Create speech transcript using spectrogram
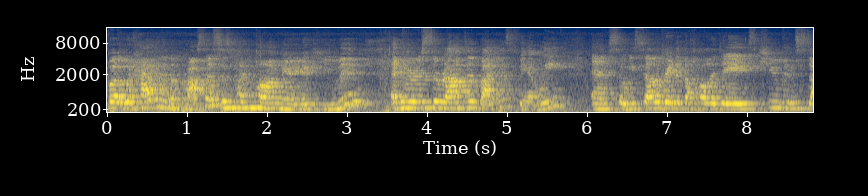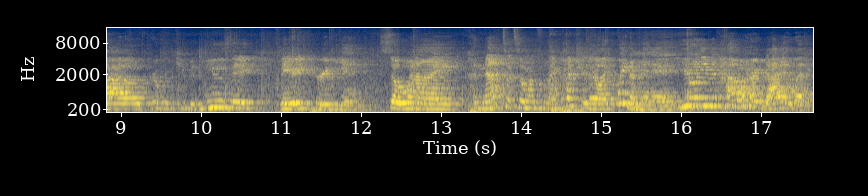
but what happened in the process is my mom married a Cuban, and we were surrounded by his family. And so we celebrated the holidays Cuban style, grew up with Cuban music, very Caribbean. So when I connect with someone from my country, they're like, wait a minute, you don't even have our dialect.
